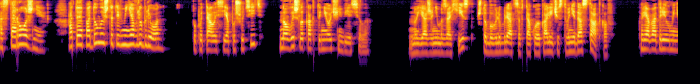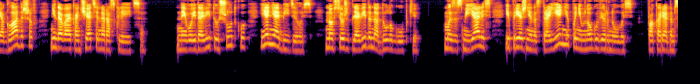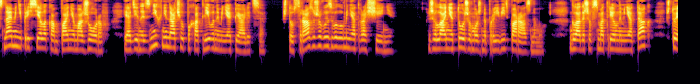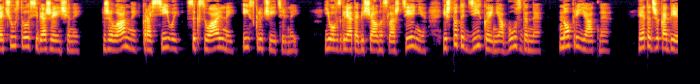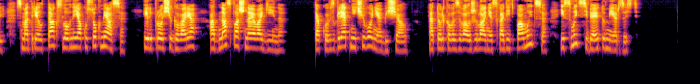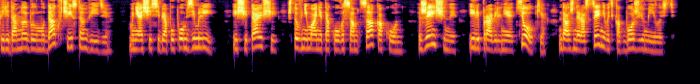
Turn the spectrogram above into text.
«Осторожнее, а то я подумаю, что ты в меня влюблен». Попыталась я пошутить, но вышло как-то не очень весело. «Но я же не мазохист, чтобы влюбляться в такое количество недостатков», приободрил меня Гладышев, не давая окончательно расклеиться. На его ядовитую шутку я не обиделась, но все же для вида надула губки. Мы засмеялись, и прежнее настроение понемногу вернулось, пока рядом с нами не присела компания мажоров, и один из них не начал похотливо на меня пялиться, что сразу же вызвало у меня отвращение. Желание тоже можно проявить по-разному. Гладышев смотрел на меня так, что я чувствовала себя женщиной. Желанной, красивой, сексуальной и исключительной. Его взгляд обещал наслаждение и что-то дикое, необузданное, но приятное. Этот же кобель смотрел так, словно я кусок мяса, или, проще говоря, одна сплошная вагина. Такой взгляд ничего не обещал, а только вызывал желание сходить помыться и смыть с себя эту мерзость. Передо мной был мудак в чистом виде, мнящий себя пупом земли и считающий, что внимание такого самца, как он, женщины или, правильнее, тёлки, должны расценивать как Божью милость.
